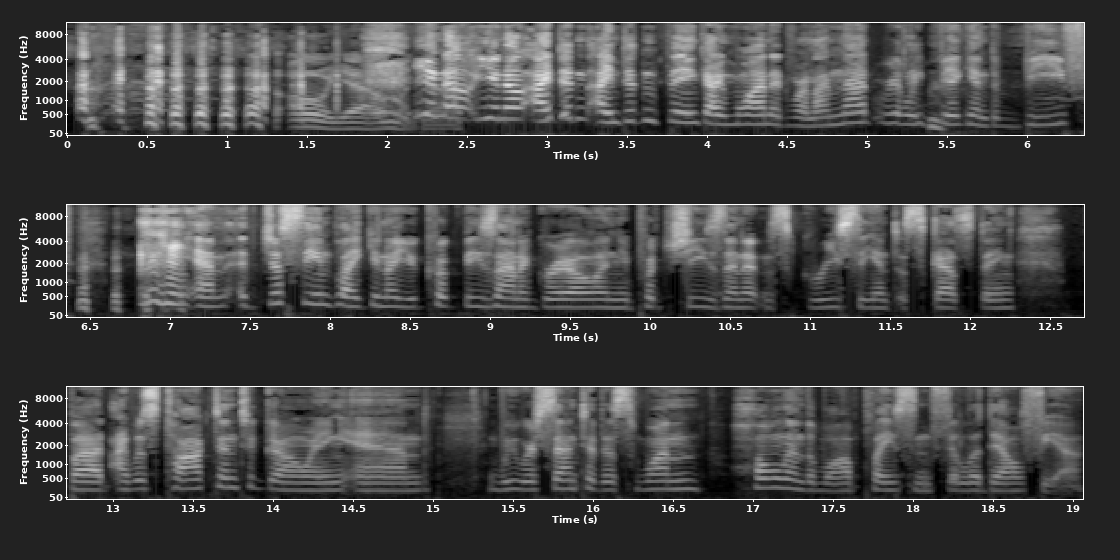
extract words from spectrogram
oh yeah, oh my you know, you know, I didn't, I didn't think I wanted one. I'm not really big into beef, and it just seemed like you know, you cook these on a grill and you put cheese in it, and it's greasy and disgusting. But I was talked into going, and we were sent to this one hole in the wall place in Philadelphia.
